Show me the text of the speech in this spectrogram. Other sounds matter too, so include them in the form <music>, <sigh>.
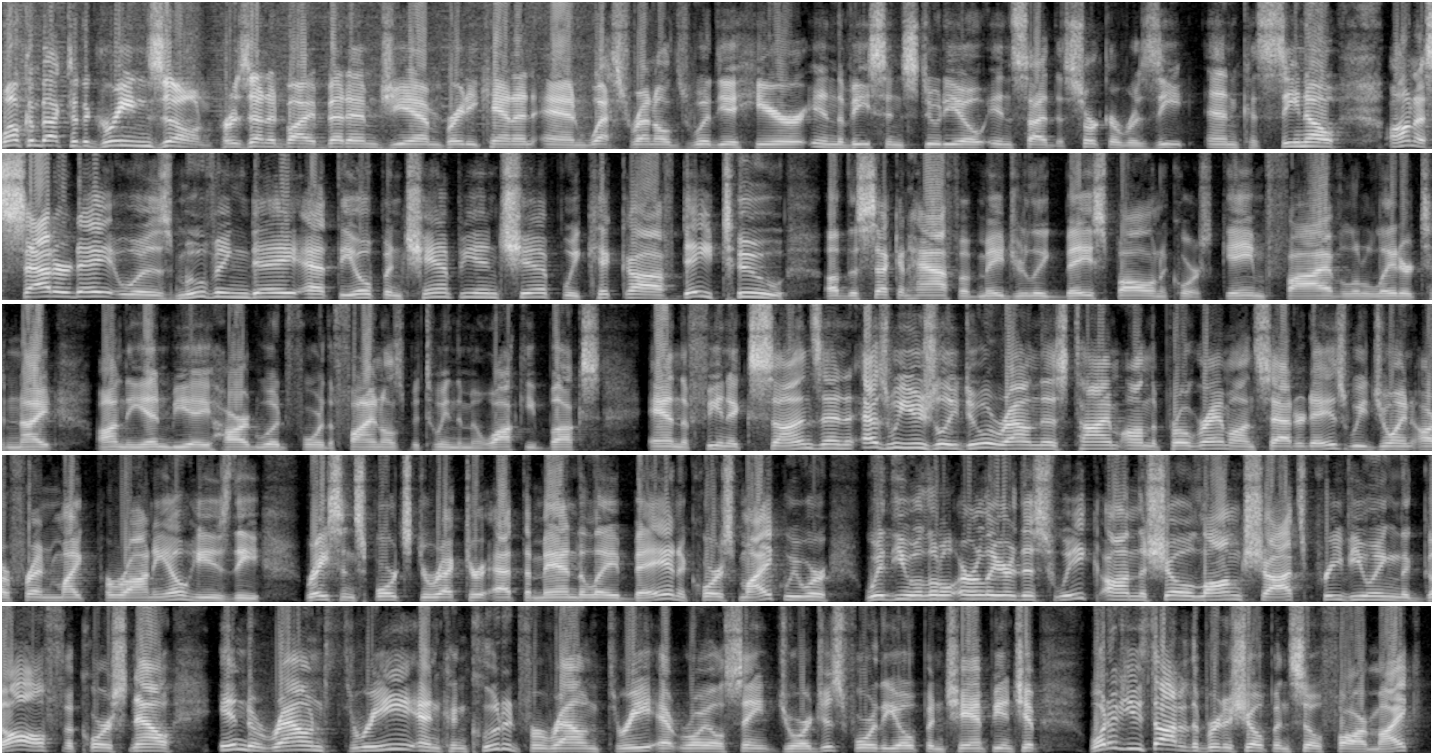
Welcome back to the Green Zone, presented by BetMGM. Brady Cannon and Wes Reynolds with you here in the VSiN studio inside the Circa Resort and Casino. On a Saturday, it was moving day at the Open Championship. We kick off day two of the second half of Major League Baseball, and of course, game five a little later tonight on the NBA hardwood for the finals between the Milwaukee Bucks and the Phoenix Suns. And as we usually do around this time on the program on Saturdays, we join our friend Mike Piranio. He's the race and sports director at the Mandalay Bay. And of course, Mike, we were with you a little earlier this week on the show Long Shots, previewing the golf. Of course, now into round three and concluded for round three at Royal St. George's for the Open Championship. What have you thought of the British Open so far, Mike?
